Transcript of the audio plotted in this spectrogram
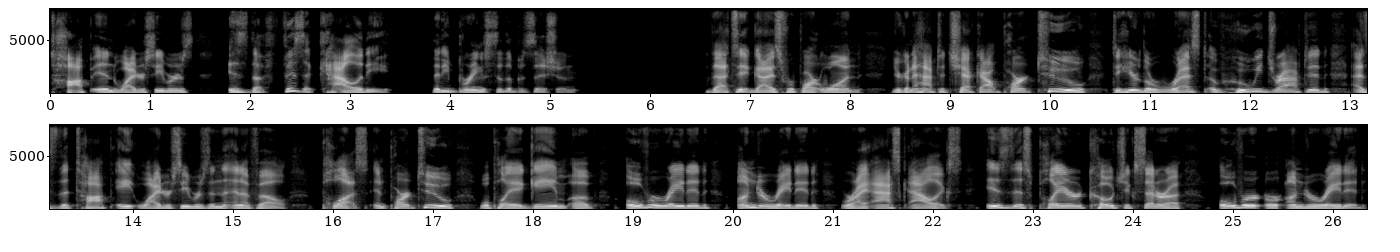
top end wide receivers is the physicality that he brings to the position. That's it, guys, for part one. You're going to have to check out part two to hear the rest of who we drafted as the top eight wide receivers in the NFL. Plus, in part two, we'll play a game of overrated, underrated, where I ask Alex, is this player, coach, etc., over or underrated?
